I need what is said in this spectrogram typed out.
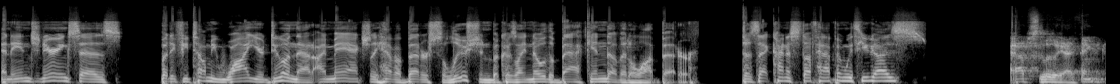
And engineering says, but if you tell me why you're doing that, I may actually have a better solution because I know the back end of it a lot better. Does that kind of stuff happen with you guys? Absolutely. I think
